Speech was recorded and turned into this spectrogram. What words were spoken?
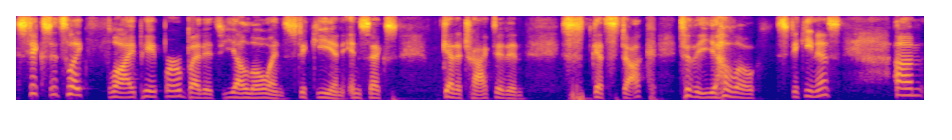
sticks, it's like fly paper, but it's yellow and sticky, and insects get attracted and get stuck to the yellow stickiness. Um,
